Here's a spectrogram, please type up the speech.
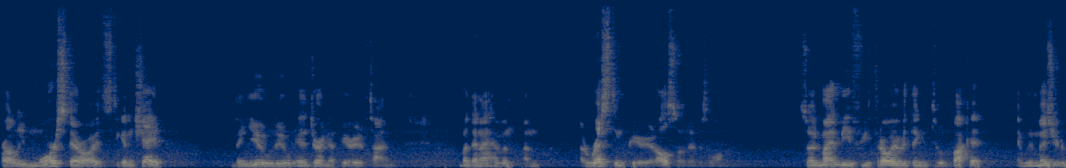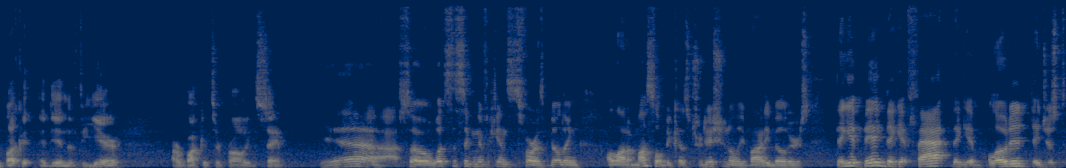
probably more steroids to get in shape than you do in, during that period of time, but then I have an, an, a resting period also that is longer. So it might be if we throw everything into a bucket and we measure the bucket at the end of the year, our buckets are probably the same. Yeah. So, what's the significance as far as building a lot of muscle? Because traditionally, bodybuilders they get big, they get fat, they get bloated, they just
